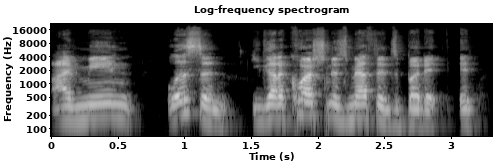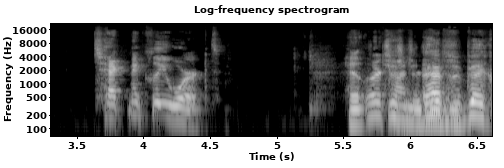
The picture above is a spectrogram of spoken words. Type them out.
I mean, listen, you got to question his methods, but it it technically worked. Hitler Just kind have of to be like,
